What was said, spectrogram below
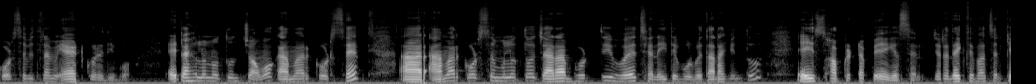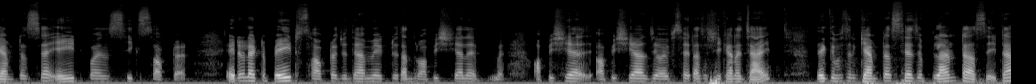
কোর্সের ভিতরে আমি অ্যাড করে দিব। এটা হলো নতুন চমক আমার কোর্সে আর আমার কোর্সে মূলত যারা ভর্তি হয়েছেন ইতিপূর্বে, তারা কিন্তু এই সফটওয়্যারটা পেয়ে গেছেন। যেটা দেখতে পাচ্ছেন ক্যাম্পটাসে এইট পয়েন্ট সিক্স সফটওয়্যার এটা হলো একটা পেইড সফটওয়্যার যদি আমি একটু তাদের অফিসিয়ালে অফিসিয়াল অফিসিয়াল যে ওয়েবসাইট আছে সেখানে যাই, দেখতে পাচ্ছেন ক্যাম্পটাসে যে প্ল্যানটা আছে, এটা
